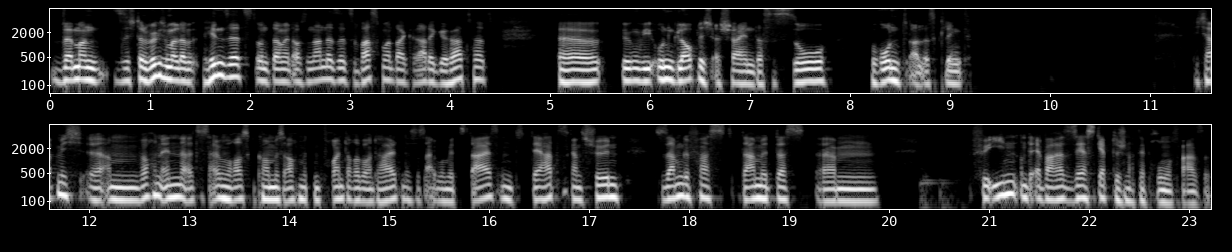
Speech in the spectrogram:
wenn man sich dann wirklich mal hinsetzt und damit auseinandersetzt, was man da gerade gehört hat, äh, irgendwie unglaublich erscheint, dass es so rund alles klingt. Ich habe mich äh, am Wochenende, als das Album rausgekommen ist, auch mit einem Freund darüber unterhalten, dass das Album jetzt da ist. Und der hat es ganz schön zusammengefasst damit, dass ähm, für ihn, und er war sehr skeptisch nach der Promophase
